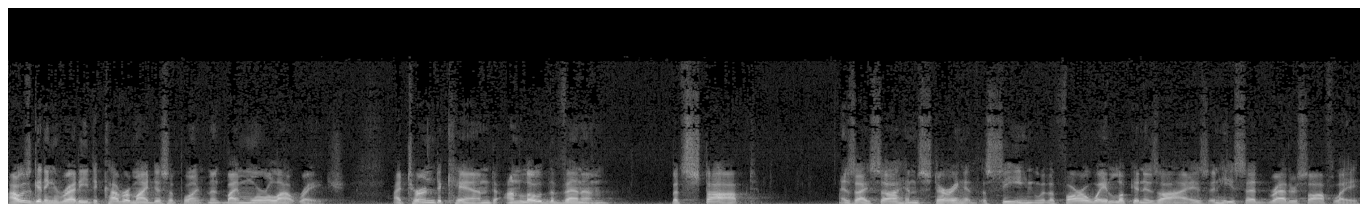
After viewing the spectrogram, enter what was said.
I was getting ready to cover my disappointment by moral outrage. I turned to Ken to unload the venom, but stopped as I saw him staring at the scene with a faraway look in his eyes, and he said rather softly,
